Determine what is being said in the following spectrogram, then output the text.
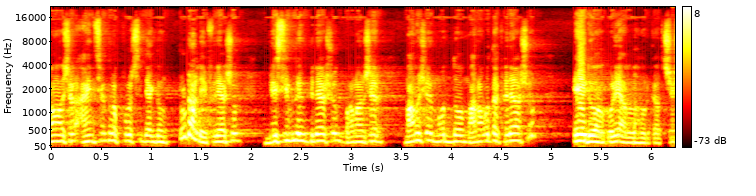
বাংলাদেশের আইন শৃঙ্খলা পরিস্থিতি একদম টোটালি ফিরে আসুক ডিসিপ্লিন ফিরে আসুক, বাংলাদেশের মানুষের মধ্যে মানবতা ফিরে আসুক, এই দোয়া করি আল্লাহর কাছে।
